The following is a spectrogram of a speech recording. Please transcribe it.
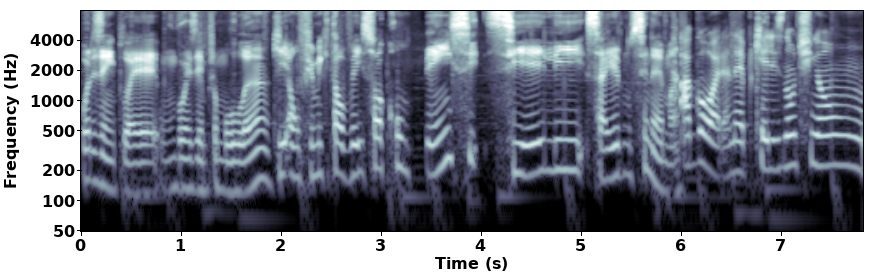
por exemplo, é um bom exemplo Mulan, que é um filme que talvez só compense se ele sair no cinema. Agora, né? Porque eles não tinham,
